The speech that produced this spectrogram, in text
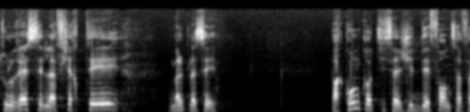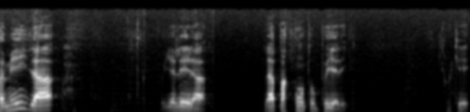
Tout le reste, c'est de la fierté mal placée. Par contre, quand il s'agit de défendre sa famille, là, il faut y aller là. Là, par contre, on peut y aller. Ok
